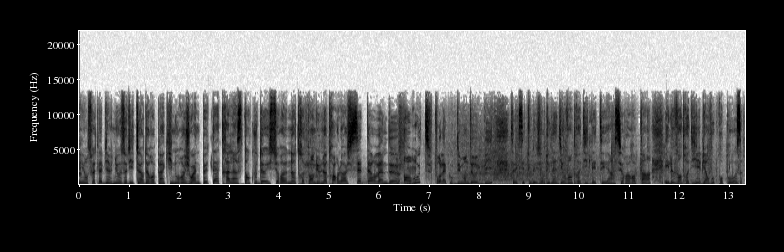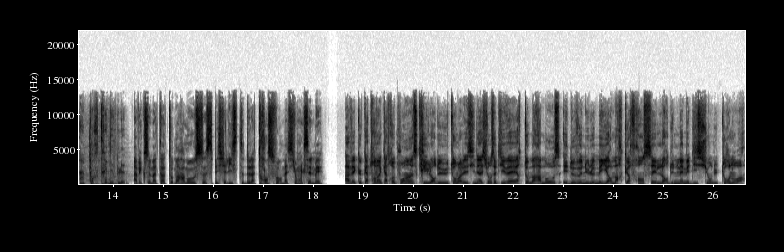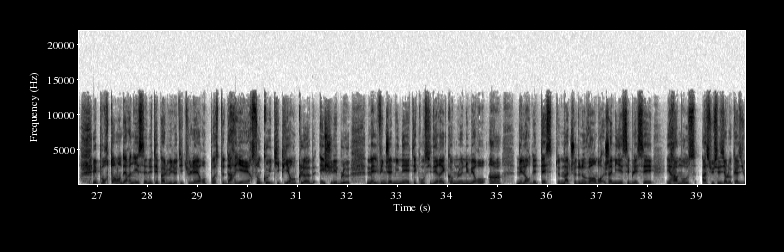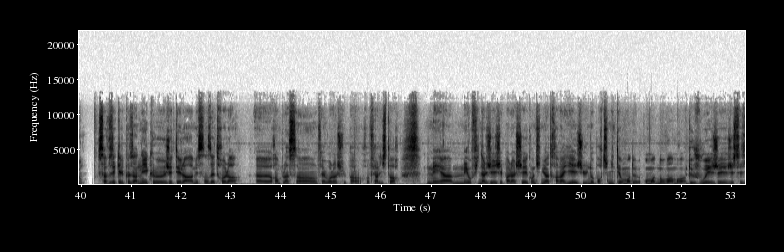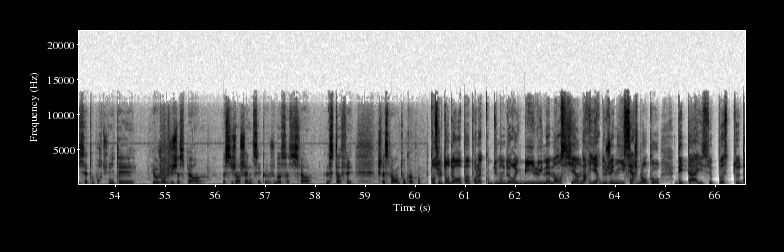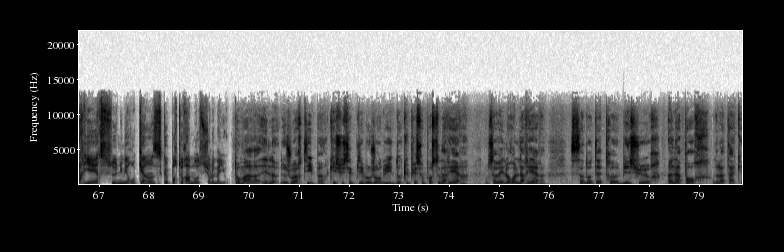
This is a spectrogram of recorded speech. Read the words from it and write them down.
Et on souhaite la bienvenue aux auditeurs d'Europe 1 qui nous rejoignent peut-être à l'instant coup d'œil sur euh, notre pendule, notre horloge 7h22 en route pour la Coupe du Monde de rugby. Vous savez que c'est tous les jours du lundi au vendredi de l'été hein, sur Europe 1. Et le vendredi, eh bien, on vous propose un portrait de bleu. Avec ce matin Thomas Ramos, spécialiste de la transformation, Axel May. Avec 84 points inscrits lors du tournoi Destination cet hiver, Thomas Ramos est devenu le meilleur marqueur français lors d'une même édition du tournoi. Et pourtant, l'an dernier, ce n'était pas lui le titulaire au poste d'arrière. Son coéquipier en club et chez les Bleus, Melvin Jaminet, était considéré comme le numéro 1. Mais lors des tests matchs de novembre, Jaminet s'est blessé et Ramos a su saisir l'occasion. Ça faisait quelques années que j'étais là, mais sans être là. Euh, remplaçant. Enfin voilà, je ne vais pas refaire l'histoire. Mais, euh, mais au final, j'ai pas lâché, continué à travailler. J'ai eu une opportunité au mois de, au mois de novembre de jouer. J'ai saisi cette opportunité. Et, aujourd'hui, j'espère, hein, bah, si j'enchaîne, c'est que je dois satisfaire le staff et je l'espère en tout cas. Consultant d'Europe 1 pour la Coupe du Monde de rugby, lui-même ancien arrière de génie, Serge Blanco détaille ce poste d'arrière, ce numéro 15 que porte Ramos sur le maillot. Thomas est le joueur type qui est susceptible aujourd'hui d'occuper ce poste d'arrière. Vous savez, le rôle d'arrière, ça doit être bien sûr un apport de l'attaque,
